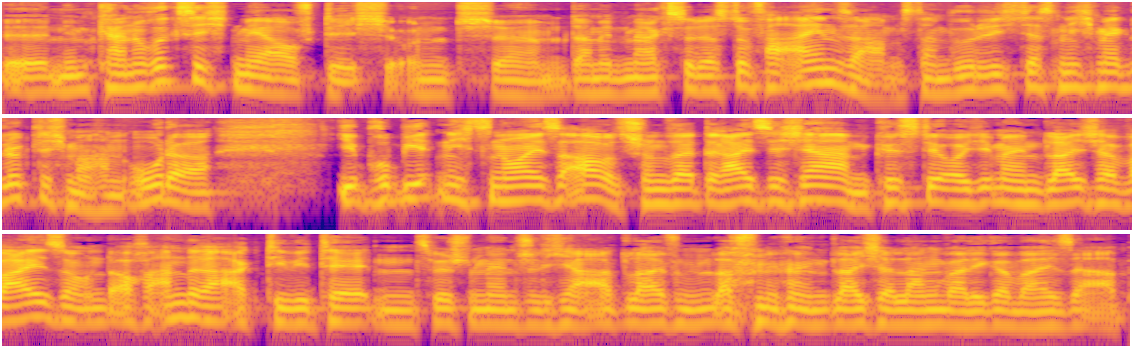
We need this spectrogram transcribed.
äh, nimmt keine Rücksicht mehr auf dich und äh, damit merkst du, dass du vereinsamst. Dann würde dich das nicht mehr glücklich machen. Oder Ihr probiert nichts Neues aus. Schon seit 30 Jahren küsst ihr euch immer in gleicher Weise und auch andere Aktivitäten zwischenmenschlicher Art laufen, laufen immer in gleicher langweiliger Weise ab.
